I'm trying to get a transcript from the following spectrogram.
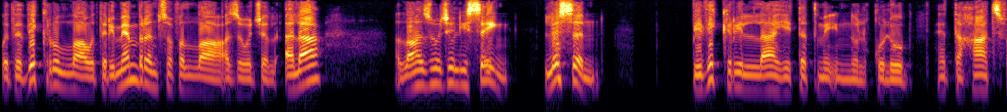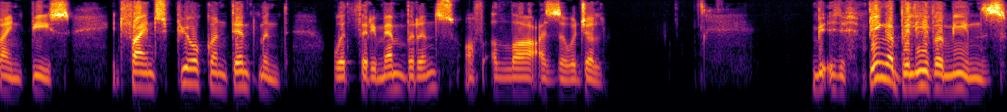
with the dhikrullah, with the remembrance of Allah Azza wa Allah, Allah Azza wa Listen, is saying, listen, bi dhikrillahi tatma'innul qulub. That the hearts find peace. It finds pure contentment with the remembrance of Allah Azza wa Being a believer means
